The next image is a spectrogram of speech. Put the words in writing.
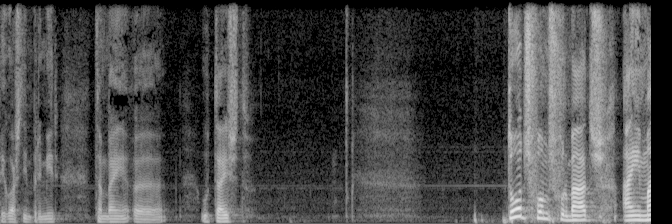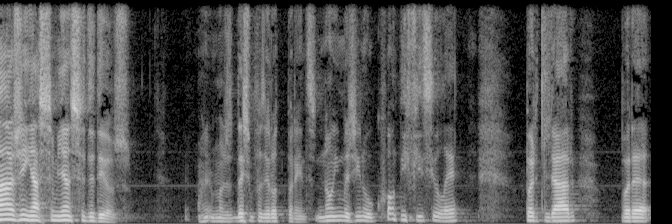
Eu gosto de imprimir também uh, o texto. Todos fomos formados à imagem e à semelhança de Deus. Mas deixa-me fazer outro parênteses. Não imaginam o quão difícil é partilhar para,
